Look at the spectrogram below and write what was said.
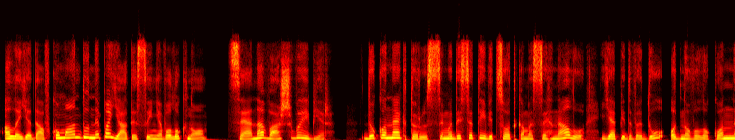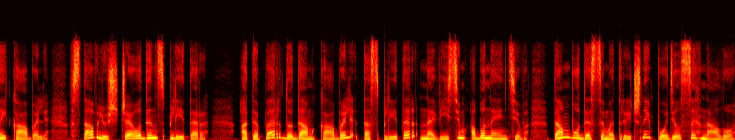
Але я дав команду не паяти синє волокно. Це на ваш вибір. До конектору з 70% сигналу я підведу одноволоконний кабель, вставлю ще один сплітер. А тепер додам кабель та сплітер на 8 абонентів. Там буде симетричний поділ сигналу.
